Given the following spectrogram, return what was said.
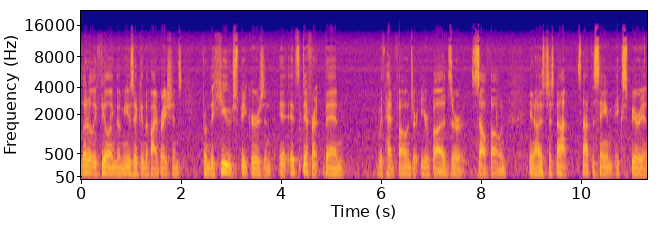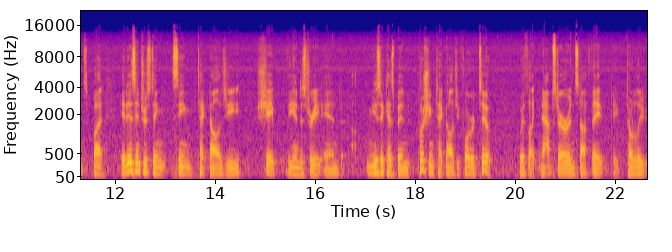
literally feeling the music and the vibrations from the huge speakers, and it's different than with headphones or earbuds or cell phone. You know, it's just not it's not the same experience. But it is interesting seeing technology shape the industry, and music has been pushing technology forward too, with like Napster and stuff. They they totally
